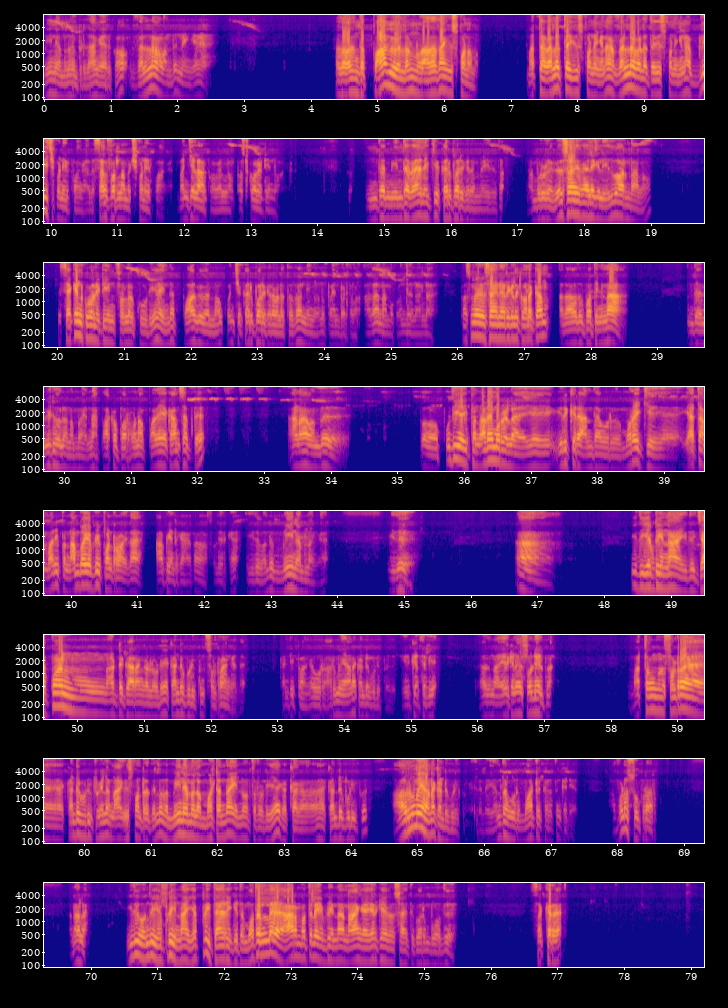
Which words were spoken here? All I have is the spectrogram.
மீன் அமிலம் இப்படி தாங்க இருக்கும். வெல்லம் வந்து நீங்கள் அதாவது இந்த பாகு வெல்லம்னு அதை தான் யூஸ் பண்ணணும். மற்ற வெள்ளத்தை யூஸ் பண்ணிங்கன்னா வெள்ளை வெள்ளத்தை யூஸ் பண்ணிங்கன்னா ப்ளீச் பண்ணியிருப்பாங்க அதில் சல்ஃபர்லாம் மிக்ஸ் பண்ணியிருப்பாங்க மஞ்சளாக்கும் வெள்ளம் ஃபஸ்ட் குவாலிட்டின்னுவாங்க இந்த இந்த வேலைக்கு கருப்பாக இருக்கிற மே- இதுதான். நம்மளுடைய விவசாய வேலைகள் எதுவாக இருந்தாலும் செகண்ட் குவாலிட்டின்னு சொல்லக்கூடிய இந்த பாகு வெல்லம் கொஞ்சம் கருப்பாக இருக்கிற வெள்ளத்தை தான் நீங்கள் வந்து பயன்படுத்தலாம். அதான் நமக்கு வந்து நல்ல பசுமை விவசாயினர்களுக்கு வணக்கம். அதாவது பார்த்திங்கன்னா இந்த வீடியோவில் நம்ம என்ன பார்க்க போகிறோம்னா பழைய கான்செப்ட்டு ஆனால் வந்து புதிய இப்போ நடைமுறையில் இருக்கிற அந்த ஒரு முறைக்கு ஏற்ற மாதிரி இப்போ நம்ம எப்படி பண்ணுறோம் இதை அப்படின்றதுக்காக தான் நான் சொல்லியிருக்கேன். இது வந்து மீன் அமிலங்க இது இது எப்படின்னா இது ஜப்பான் நாட்டுக்காரங்களுடைய கண்டுபிடிப்புன்னு சொல்கிறாங்க அதை கண்டிப்பாங்க ஒரு அருமையான கண்டுபிடிப்பு இது இருக்கிறதுலையே. அது நான் ஏற்கனவே சொல்லியிருப்பேன். மற்றவங்க சொல்கிற கண்டுபிடிப்புகளை நான் யூஸ் பண்ணுறது இல்லை அந்த மீன் மட்டும்தான் இன்னொருத்தருடைய க- கண்டுபிடிப்பு. அருமையான கண்டுபிடிப்பு இதில் எந்த ஒரு மாற்று கருத்தும் கிடையாது. அவ்வளோ சூப்பராக இருக்கும். அதனால் இது வந்து எப்படின்னா எப்படி தயாரிக்கிறது? முதல்ல ஆரம்பத்தில் எப்படின்னா நாங்கள் இயற்கை விவசாயத்துக்கு வரும்போது சர்க்கரை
